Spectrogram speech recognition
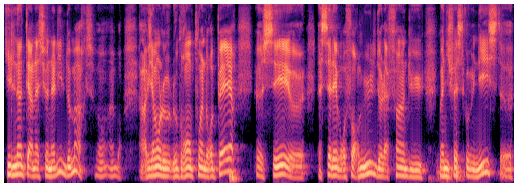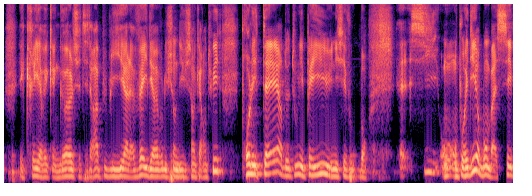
qui est l'internationalisme de Marx. Bon, hein, bon. Alors évidemment, le, grand point de repère, euh, c'est euh, la célèbre formule de la fin du manifeste communiste, écrit avec Engels, etc., publié à la veille des révolutions de 1848, prolétaires de tous les pays, unissez-vous. Bon, si on, on, pourrait dire, bon, bah, c'est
